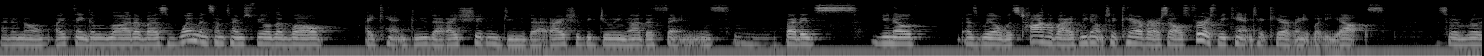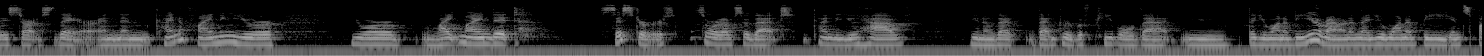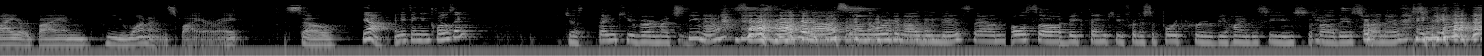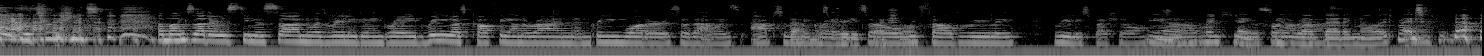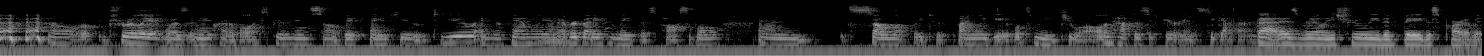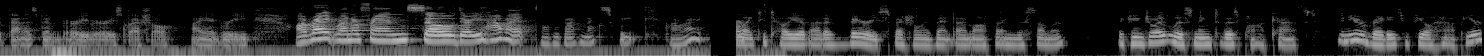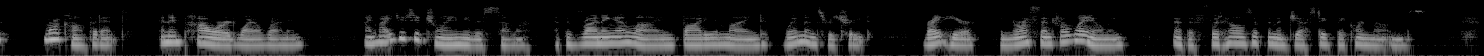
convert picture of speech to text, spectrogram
I don't know. I think a lot of us women sometimes feel that well, I can't do that. I shouldn't do that. I should be doing other things. Mm-hmm but it's, you know, as we always talk about, if we don't take care of ourselves first, we can't take care of anybody else. So it really starts there. And then kind of finding your your like-minded sisters sort of so that kind of you have you know that that group of people that you that you want to be around and that you want to be inspired by and who you want to inspire right so yeah anything in closing just thank you very much, Stine, for having us and organizing this. And also a big thank you for the support crew behind the scenes for this runners retreat. Amongst others, Stine's son was really doing great, bringing us coffee on a run and bringing water. So that was absolutely that was great. So we felt really really special. Yeah. So thank you Thanks. for I love us. that acknowledgement. no, truly it was an incredible experience. So a big thank you to you and your family and everybody who made this possible. And it's so lovely to finally be able to meet you all and have this experience together. That is really truly the biggest part of it. That has been very, very special. I agree. All right, runner friends. So there you have it. We'll be back next week. All right. I'd like to tell you about a very special event I'm offering this summer. If you enjoy listening to this podcast and you're ready to feel happier, more confident, and empowered while running, I invite you to join me this summer at the Running Aligned Body and Mind Women's Retreat right here in north central Wyoming at the foothills of the majestic Bighorn Mountains.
